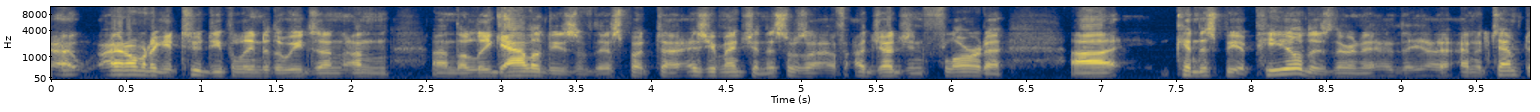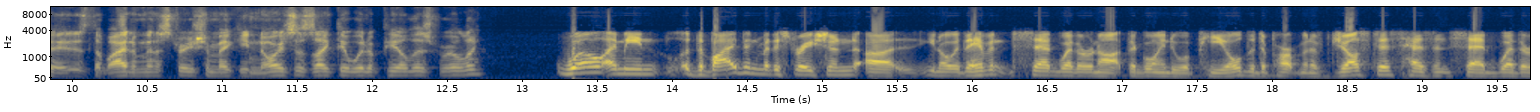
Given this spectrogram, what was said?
Uh, I don't want to get too deeply into the weeds on, on, on the legalities of this, but uh, as you mentioned, this was a, a judge in Florida. Uh, can this be appealed? Is there an, an attempt? Is the Biden administration making noises like they would appeal this ruling? Well, I mean, the Biden administration, uh, you know, they haven't said whether or not they're going to appeal. The Department of Justice hasn't said whether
